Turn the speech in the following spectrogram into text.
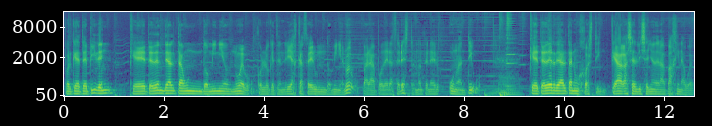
Porque te piden que te den de alta un dominio nuevo, con lo que tendrías que hacer un dominio nuevo para poder hacer esto, no tener uno antiguo. Que te des de alta en un hosting, que hagas el diseño de la página web,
